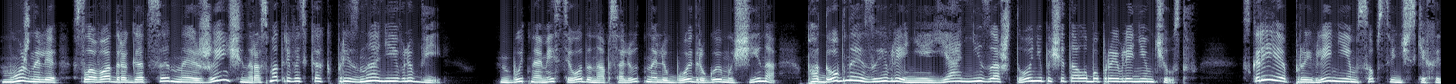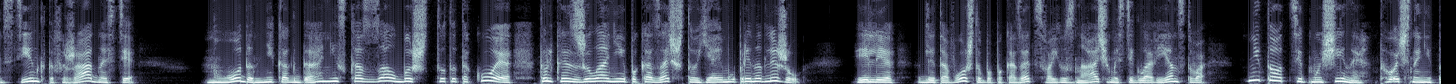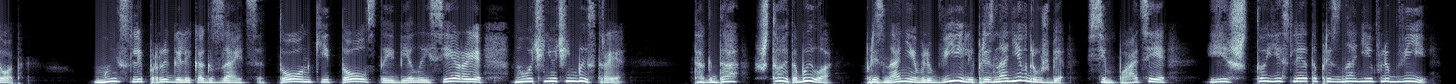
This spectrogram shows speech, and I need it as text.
Можно ли слова «драгоценная женщина» рассматривать как признание в любви? Будь на месте Одана абсолютно любой другой мужчина, подобное заявление я ни за что не посчитала бы проявлением чувств. Скорее, проявлением собственнических инстинктов и жадности. Но Одан никогда не сказал бы что-то такое только из желания показать, что я ему принадлежу. Или для того, чтобы показать свою значимость и главенство. Не тот тип мужчины, точно не тот. Мысли прыгали, как зайцы, тонкие, толстые, белые, серые, но очень-очень быстрые. Тогда что это было? Признание в любви или признание в дружбе? Симпатии? И что, если это признание в любви?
